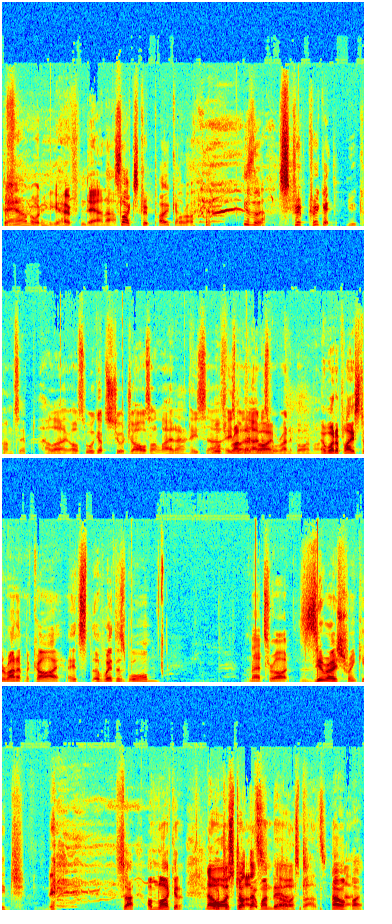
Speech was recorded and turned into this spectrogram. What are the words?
down, or do you go from down up? It's like strip poker, isn't it? Strip cricket, new concept. Hello. Also, we've got Stuart Giles on later. He's, uh, We'll he's run one of the that by. We'll run him by him. And what a place to run at Mackay. It's the weather's warm, That's right. zero shrinkage. so I'm liking it. No we'll just jot that one No down. ice baths. No No.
